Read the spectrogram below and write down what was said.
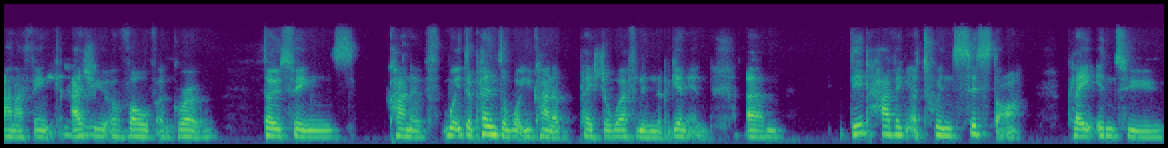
and i think mm-hmm. as you evolve and grow those things kind of well it depends on what you kind of placed your worth in in the beginning um did having a twin sister play into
